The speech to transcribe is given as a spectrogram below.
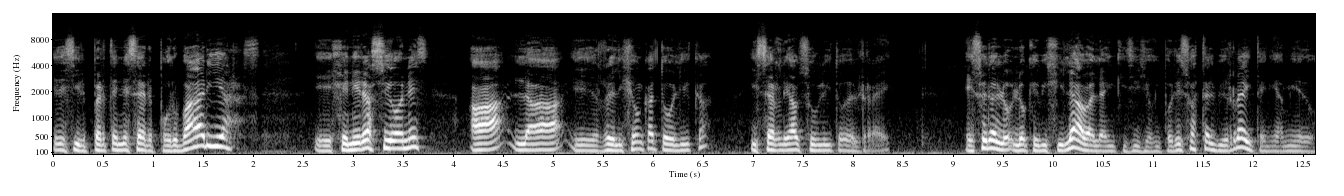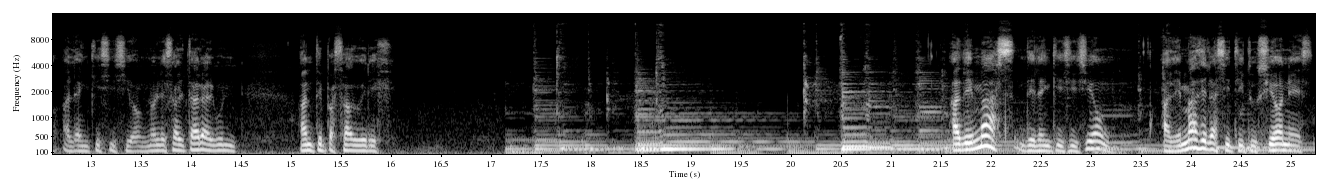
es decir, pertenecer por varias eh, generaciones a la eh, religión católica y ser leal súbdito del rey. Eso era lo, que vigilaba la Inquisición y por eso hasta el virrey tenía miedo a la Inquisición, no le saltara algún antepasado hereje. Además de la Inquisición, además de las instituciones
